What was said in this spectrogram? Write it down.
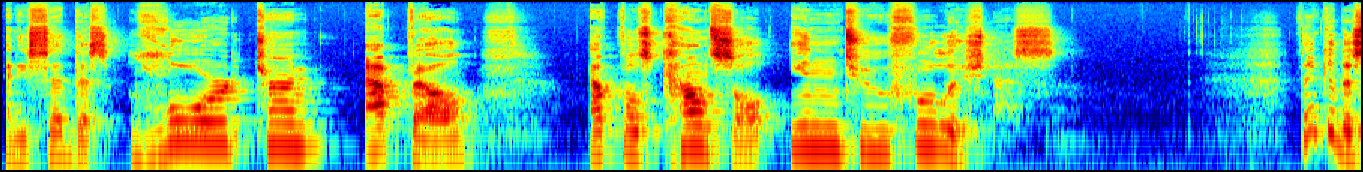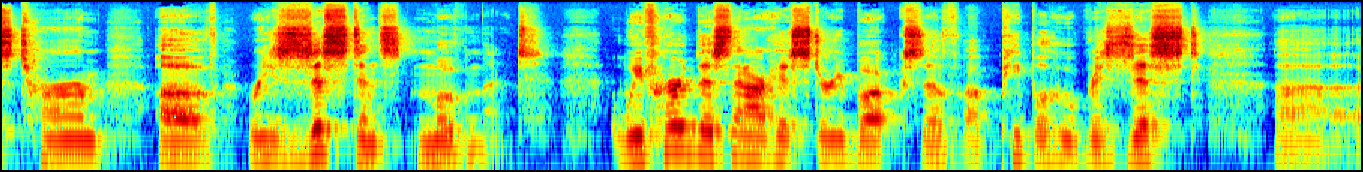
and he said this Lord, turn Ahithophel, Ahithophel's counsel into foolishness. Think of this term of resistance movement. We've heard this in our history books of, of people who resist uh,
